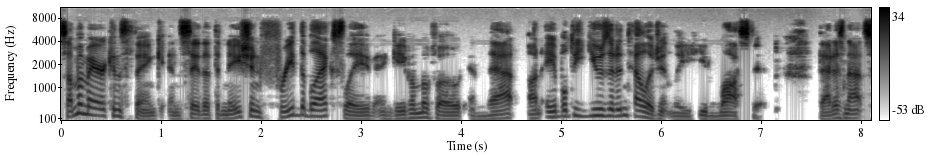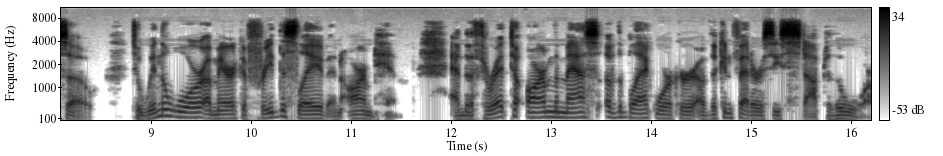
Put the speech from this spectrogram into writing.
Some Americans think and say that the nation freed the black slave and gave him a vote, and that, unable to use it intelligently, he lost it. That is not so. To win the war, America freed the slave and armed him, and the threat to arm the mass of the black worker of the Confederacy stopped the war.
